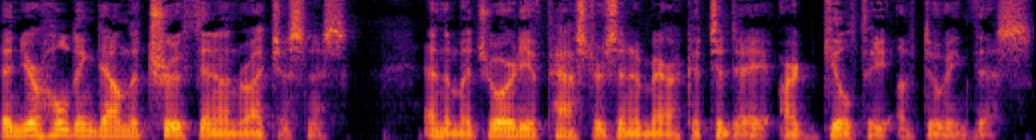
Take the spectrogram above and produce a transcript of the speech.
then you're holding down the truth in unrighteousness. And the majority of pastors in America today are guilty of doing this.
